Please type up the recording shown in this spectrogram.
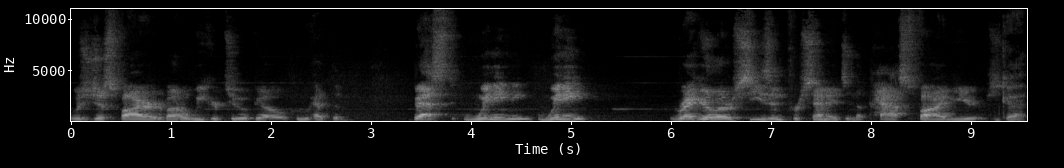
was just fired about a week or two ago, who had the best winning winning regular season percentage in the past five years, okay.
